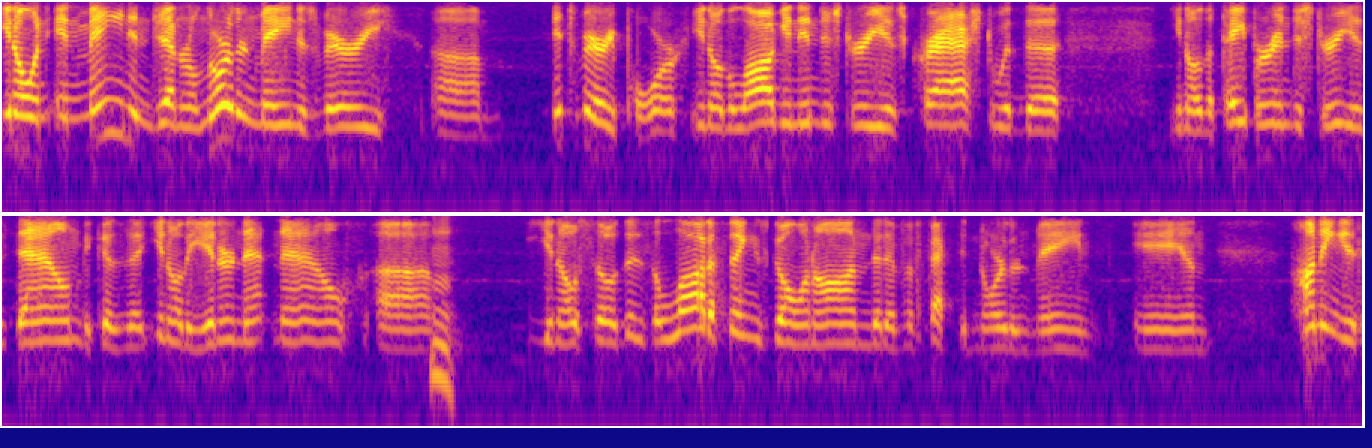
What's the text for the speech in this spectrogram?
you know, in, in Maine in general, northern Maine is very um, it's very poor. You know, the logging industry has crashed with the, you know, the paper industry is down because of, you know the internet now. Um, Hmm. You know, so there's a lot of things going on that have affected northern Maine, and hunting is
